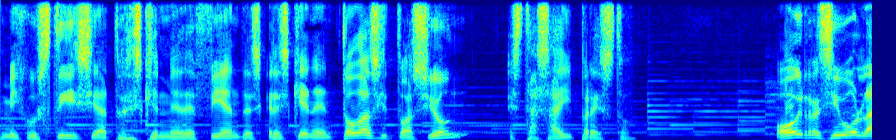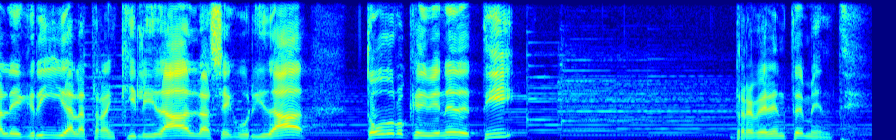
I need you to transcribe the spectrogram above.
mi justicia, tú eres quien me defiendes, eres quien en toda situación estás ahí presto. Hoy recibo la alegría, la tranquilidad, la seguridad, todo lo que viene de ti reverentemente.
